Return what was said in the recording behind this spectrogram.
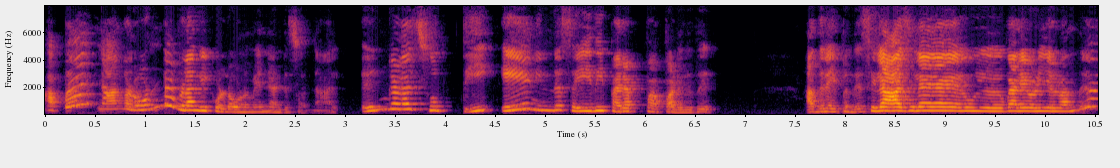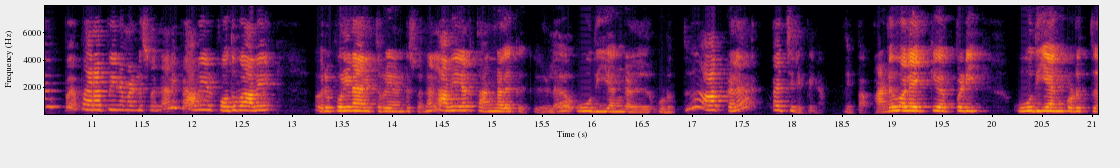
அப்ப நாங்கள் ஒன்றை விளங்கிக் கொள்ளணும் என்னன்னு சொன்னால் எங்களை சுத்தி ஏன் இந்த செய்தி பரப்பப்படுகிறது? அதுல இப்ப இந்த சில சில வலையொழிகள் வலையொலிகள் வந்து பரப்பினம் என்று சொன்னால் இப்ப அவைகள் பொதுவாவே ஒரு புலனாய்வுத்துறை என்று சொன்னால் அவைகள் தங்களுக்கு கீழே ஊதியங்கள் கொடுத்து ஆக்களை வச்சிருப்பினோம். இப்ப படுகொலைக்கு எப்படி ஊதியம் கொடுத்து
